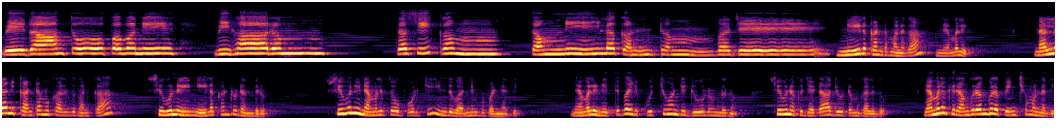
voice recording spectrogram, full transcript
వేదాంతోపవనే విహారం రసికం తం నీలకంఠం భజే. నీలకంఠం అనగా నెమలి. నల్లని కంఠము కలదు గనుక శివుని నీలకంఠుడందరు. శివుని నెమలితో పోల్చి ఇందు వర్ణింపబడినది. నెమలి నెత్తిపై కుచ్చు వంటి జూలుండును. శివునకు జటాజూటం గలదు. నెమలికి రంగురంగుల పింఛమున్నది.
